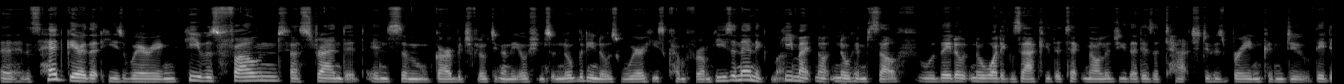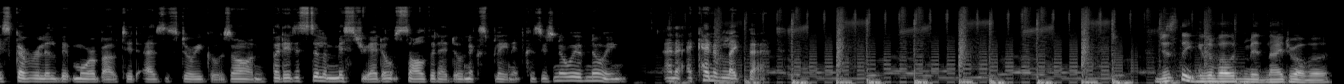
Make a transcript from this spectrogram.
uh, this headgear that he's wearing. He was found uh, stranded in some garbage floating on the ocean, so nobody knows where he's come from. He's an enigma. He might not know himself. They don't know what exactly the technology that is attached to his brain can do. They discover a little bit more about it as the story goes on, but it is still a mystery. I don't solve it, I don't explain it because there's no way of knowing. And I, I kind of like that. Just thinking about Midnight Robber,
